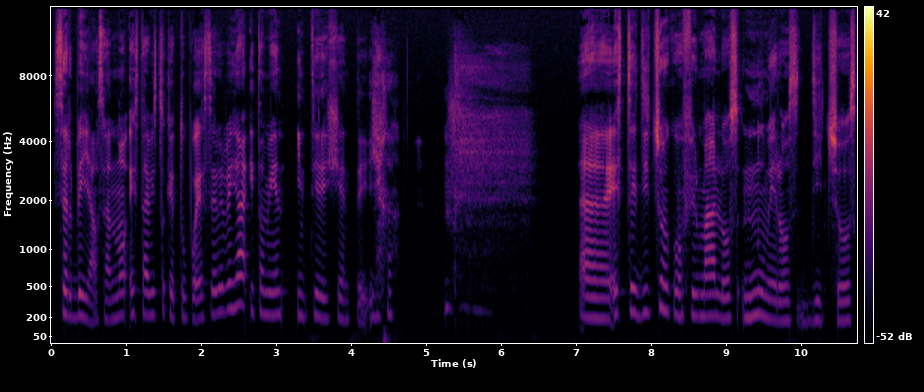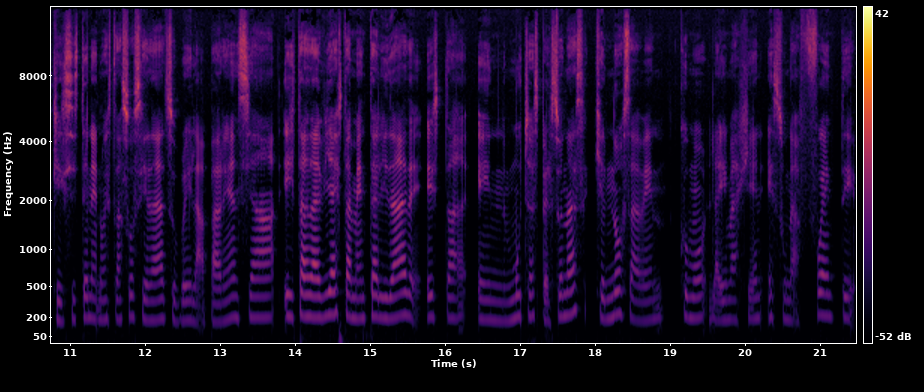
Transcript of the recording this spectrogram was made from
ser bella. O sea, no está visto que tú puedes ser bella y también inteligente. Eh, este dicho confirma los números dichos que existen en nuestra sociedad sobre la apariencia y todavía esta mentalidad está en muchas personas que no saben cómo la imagen es una fuente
